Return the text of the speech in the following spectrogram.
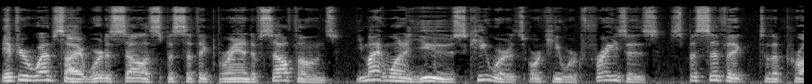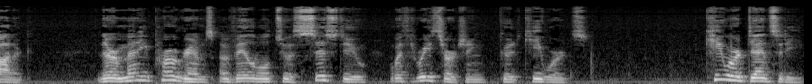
If your website were to sell a specific brand of cell phones, you might want to use keywords or keyword phrases specific to the product. There are many programs available to assist you with researching good keywords. Keyword density.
